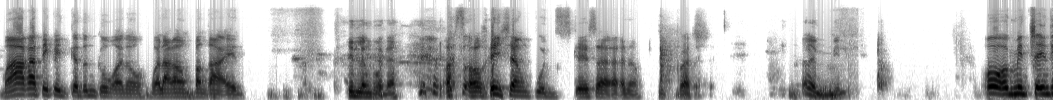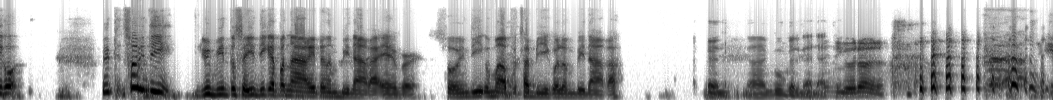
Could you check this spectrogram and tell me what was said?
Makakatipid ka dun kung ano, wala kang pangkain. Yun lang muna. Mas okay siyang foods kaysa ano, toothbrush. Alam mo, mint. Oo, oh, mint siya, hindi ko... So hindi, yung minto sa hindi ka pa nakakita ng binaka ever. So hindi umabot sa Bicol ang binaka. Yun, ah, Google nga natin. Siguro, ano. Hindi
